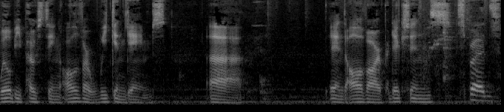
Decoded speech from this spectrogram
will be posting all of our weekend games. Uh, and all of our predictions, spreads,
